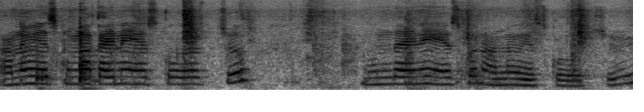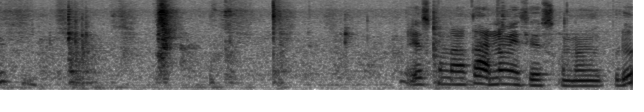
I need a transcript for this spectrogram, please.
అన్నం వేసుకున్నాకైనా వేసుకోవచ్చు. ముందైనా వేసుకొని అన్నం వేసుకోవచ్చు. వేసుకున్నాక అన్నం వేసేసుకున్నాం ఇప్పుడు.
